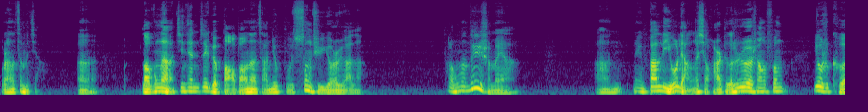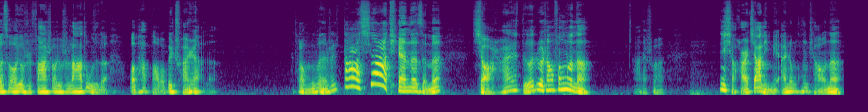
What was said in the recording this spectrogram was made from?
我让他这么讲，嗯，老公啊，今天这个宝宝呢，咱就不送去幼儿园了。她老公问：“为什么呀？”啊，那个班里有两个小孩得了热伤风，又是咳嗽，又是发烧，又是拉肚子的，我怕宝宝被传染了。她老公就问她说：“大夏天的，怎么小孩得热伤风了呢？”啊，她说：“那小孩家里没安装空调呢，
